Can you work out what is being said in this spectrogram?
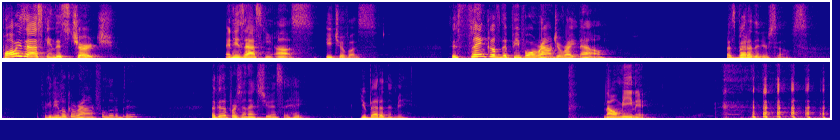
Paul is asking this church, and he's asking us, each of us, to think of the people around you right now as better than yourselves. So, can you look around for a little bit? Look at the person next to you and say, hey, you're better than me. Now mean it.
